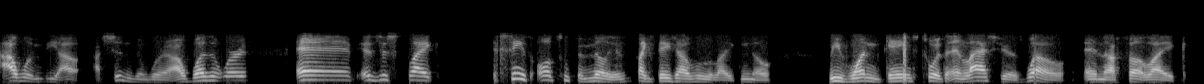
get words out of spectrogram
I wouldn't be I I shouldn't have been worried. I wasn't worried. And it's just like it seems all too familiar. It's like deja vu, like, you know, we won games towards the end last year as well and I felt like,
